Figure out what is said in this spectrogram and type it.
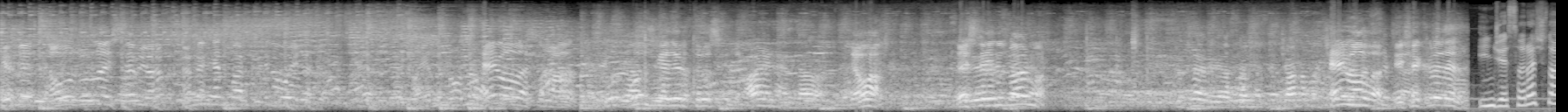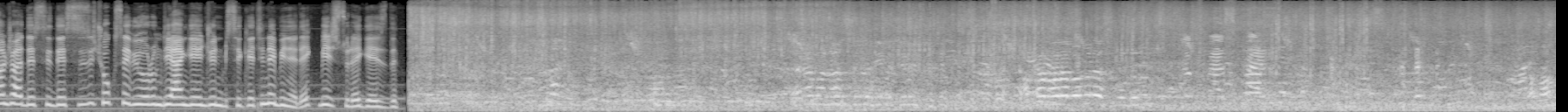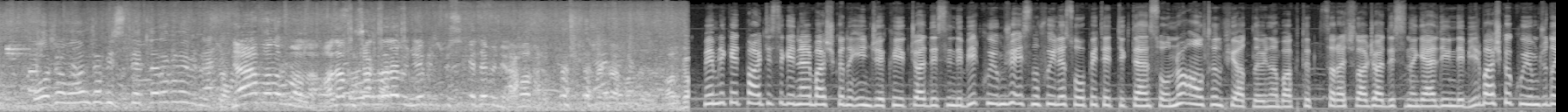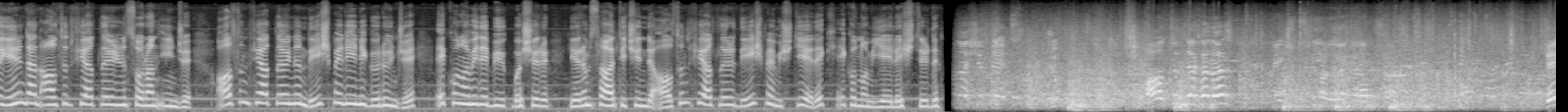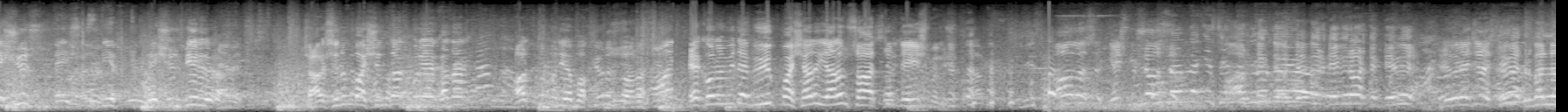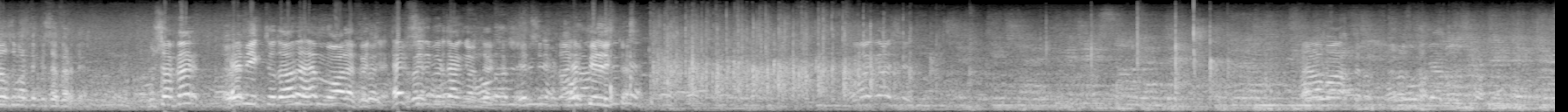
Şimdi davul istemiyorum. Memleket Partisi'ne oy istiyorum. Eyvallah. Tuz gelir tırıs gider. Aynen devam. Devam. Desteğiniz var mı? Eyvallah. Teşekkür ederim. İnce Saraçlar Caddesi'nde sizi çok seviyorum diyen gencin bisikletine binerek bir süre gezdi. Merhaba nasılsınız? İyi misiniz? Bakan arabamı nasıl buldunuz? Hocam anca bisikletlere binebilirsin. Ne yapalım valla? Adam uçaklara biniyor, biz bisiklete biniyoruz. Memleket Partisi Genel Başkanı İnce Kıyık Caddesi'nde bir kuyumcu esnafıyla sohbet ettikten sonra altın fiyatlarına baktı. Saraçlar Caddesi'ne geldiğinde bir başka kuyumcu da yeniden altın fiyatlarını soran İnce, altın fiyatlarının değişmediğini görünce ekonomide büyük başarı, yarım saat içinde altın fiyatları değişmemiş diyerek ekonomiyi eleştirdi. Şimdi altın ne kadar? 501 lira gram şu an. 500? 501. 501 lira. Evet. Çarşının başından buraya kadar mı diye bakıyoruz da ona. Ekonomide büyük başarı yarım saattir değişmemiş. Sağ olasın. Geçmiş olsun. Artık devir, devir artık devir. Devireceğiz. Evet. Ben lazım artık bir seferde. Bu sefer hem iktidarı hem muhalefeti. Hepsini birden göndereceğiz. Hepsini birden Hep birlikte. Kolay gelsin. Merhaba. Nasılsınız?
